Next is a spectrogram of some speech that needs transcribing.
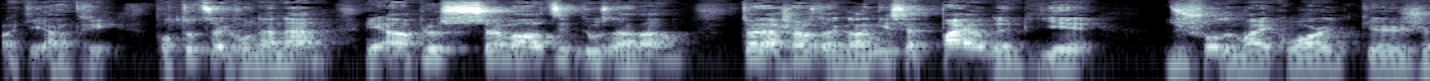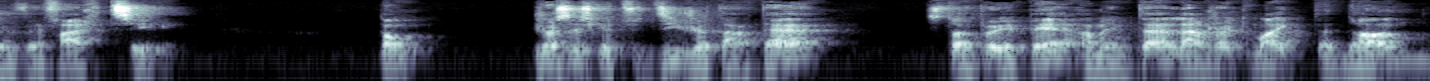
OK, entrée, pour tout ce gros nanan. Et en plus, ce mardi 12 novembre, tu as la chance de gagner cette paire de billets du show de Mike Ward que je vais faire tirer. Donc, je sais ce que tu dis, je t'entends. C'est un peu épais. En même temps, l'argent que Mike te donne,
